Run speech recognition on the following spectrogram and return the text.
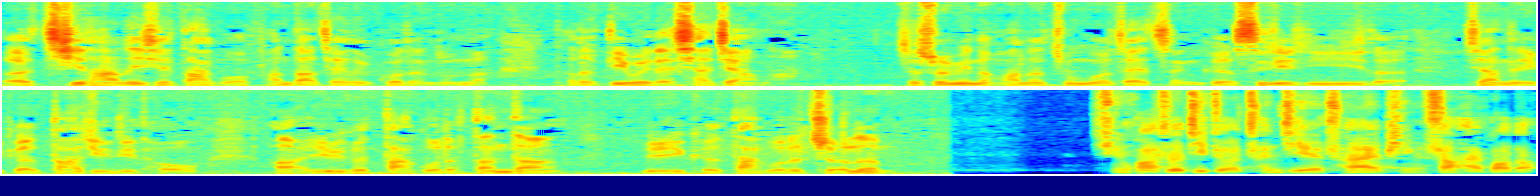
而其他的一些大国反倒在这个过程中呢，它的地位在下降了。这说明的话呢，中国在整个世界经济的这样的一个大局里头，啊，有一个大国的担当，有一个大国的责任。”新华社记者陈杰、陈爱平上海报道。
